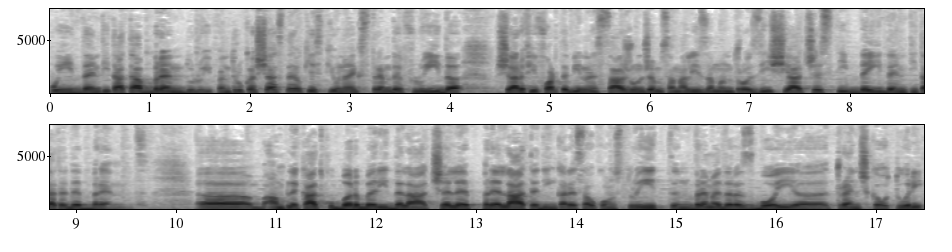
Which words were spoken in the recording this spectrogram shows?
cu identitatea brandului, pentru că și asta e o chestiune extrem de fluidă și ar fi foarte bine să ajungem să analizăm într-o zi și acest tip de identitate de brand. Uh, am plecat cu Burberry de la cele prelate din care s-au construit în vreme de război uh, trench coaturi,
